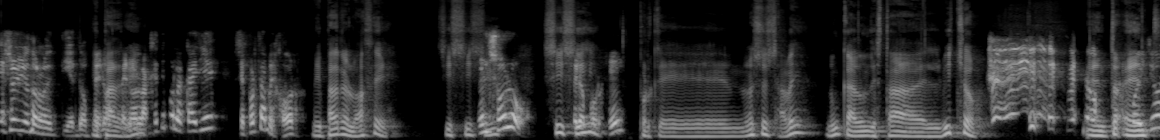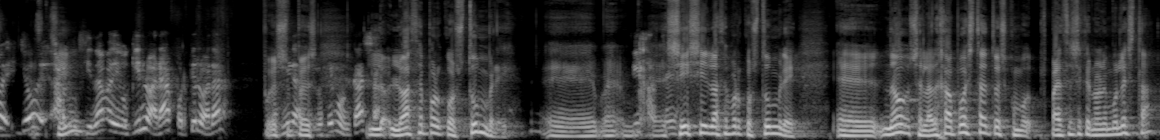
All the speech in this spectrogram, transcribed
eso yo no lo entiendo, pero, pero la gente por la calle se porta mejor. Mi padre lo hace. Sí, sí, sí. ¿Él solo? Sí, sí. ¿Pero por qué? Porque no se sabe nunca dónde está el bicho. pues yo, yo alucinaba, digo, ¿quién lo hará? ¿Por qué lo hará? Pues, pues, pues lo, tengo en casa. lo, hace por costumbre. Eh, eh, sí, sí, lo hace por costumbre. Eh, no, se la deja puesta, entonces como parece ser que no le molesta,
